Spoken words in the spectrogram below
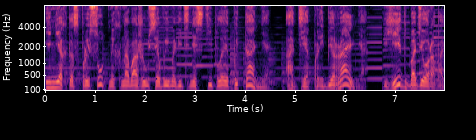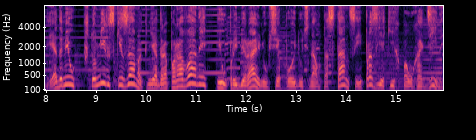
і нехта з прысутных наважыўся вымавіць нясціплае пытанне, а дзе прыбіральня? Гід бадзёра паведаміў, што мірскі замак не адрапараваны і ў прыбіральню ўсе пойдуць на аўтастанцыі, праз якіх паўгадзіны,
